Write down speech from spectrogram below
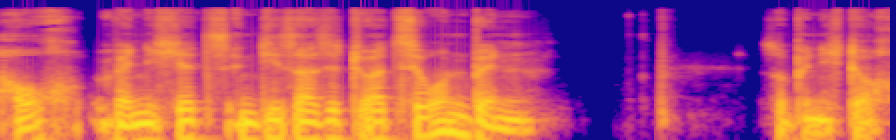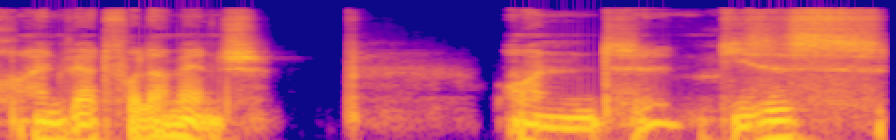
auch wenn ich jetzt in dieser Situation bin, so bin ich doch ein wertvoller Mensch. Und dieses,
